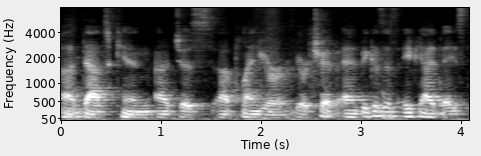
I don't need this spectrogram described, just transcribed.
uh, that can uh, just uh, plan your, your trip. And because it's API based,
